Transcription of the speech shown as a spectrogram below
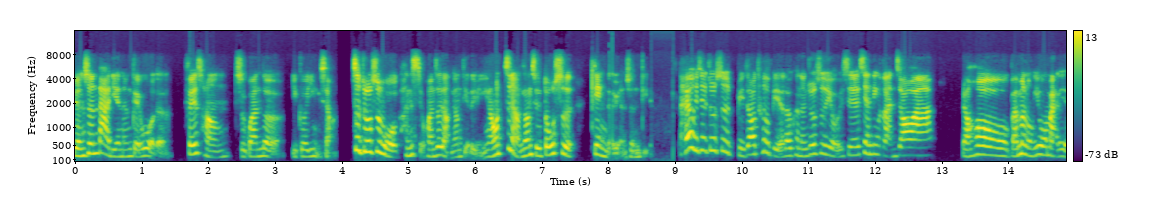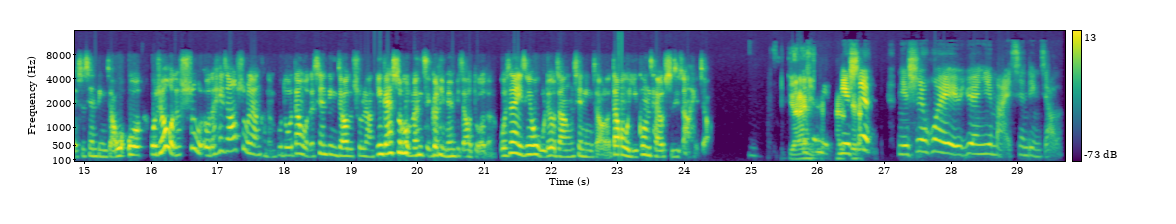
原声大碟能给我的非常直观的一个印象，这就是我很喜欢这两张碟的原因。然后这两张其实都是电影的原声碟，还有一些就是比较特别的，可能就是有一些限定蓝胶啊。然后版本龙一我买的也是限定胶，我我我觉得我的数我的黑胶数量可能不多，但我的限定胶的数量应该是我们几个里面比较多的。我现在已经有五六张限定胶了，但我一共才有十几张黑胶。嗯，原来你你是你是会愿意买限定胶的？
